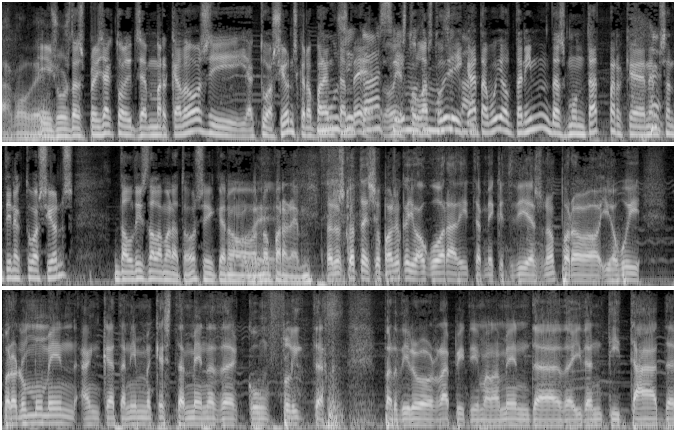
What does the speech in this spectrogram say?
Ah, molt bé. I just després ja actualitzem marcadors i, i actuacions, que no parem Música, també. sí, L'estudi dedicat avui el tenim desmuntat perquè anem sentint actuacions del disc de la marató, o sigui que no, no pararem. Doncs escolta, suposo que algú haurà dit també aquests dies, no? però jo avui, però en un moment en què tenim aquesta mena de conflicte, per dir-ho ràpid i malament, de- d'identitat, de,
